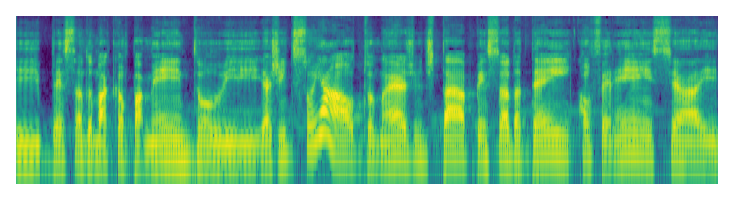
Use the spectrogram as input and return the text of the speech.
E pensando no acampamento, e a gente sonha alto, né? A gente tá pensando até em conferência e,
